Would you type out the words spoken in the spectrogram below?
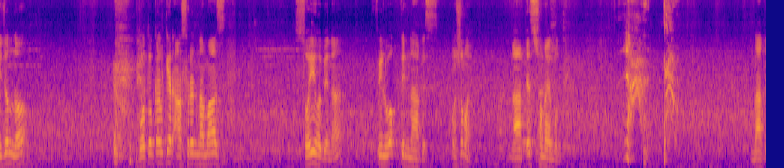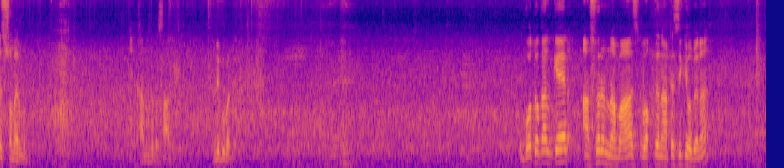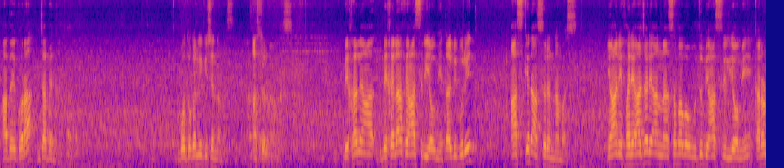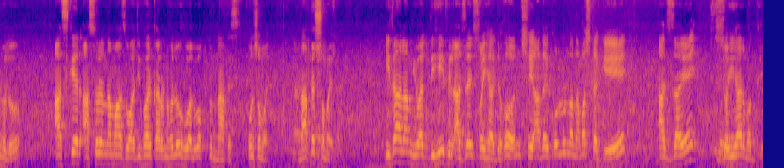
এই জন্য গতকালকের আসরের নামাজ সহি হবে না, ফিল ওয়াক্তিন নাকেস, কোন সময়? নাকেস সময়ের মধ্যে। নাকেস সময়ের মধ্যে। লেবু বাদে। গতকালকের আসরের নামাজ ওক্তে নাকেসি কি হবে না, আদায় করা যাবে না। গতকালকে কিসের নামাজ? আসরের নামাজ। বেখালে বেখেলাফে আসরি ইয়ৌমি তার বিপরীত আজকের আসরের নামাজ। ইয়ানি ফালি আজালে আন্না সবাব উজুবি আসরিল ইয়ৌমি কারণ হলো, আজকের আসরের নামাজ ওয়াজিব হওয়ার কারণ হলো হুয়াল ওয়াক্তুল নাকেস। কোন সময়? নাকেস সময়। না ইদা আলাম ইউদ্দিহি ফিল আজাই সহিহা। যখন সে আদায় করল না নামাজটাকে আজায়ে সহিহার মধ্যে।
